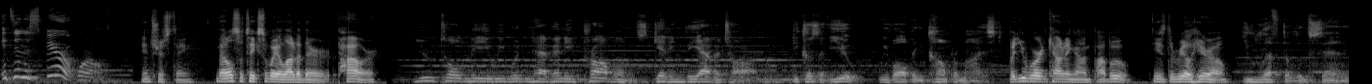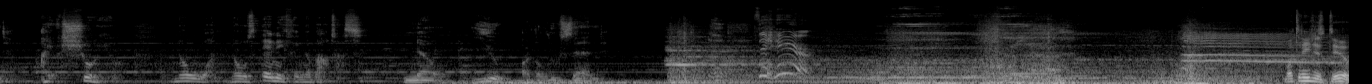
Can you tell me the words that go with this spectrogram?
It's in the spirit world. Interesting. That also takes away a lot of their power. You told me we wouldn't have any problems getting the Avatar. Because of you, we've all been compromised. But you weren't counting on Pabu. He's the real hero. You left a loose end. I assure you, no one knows anything about us. No, you are the loose end. Zaheer! What did he just do?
